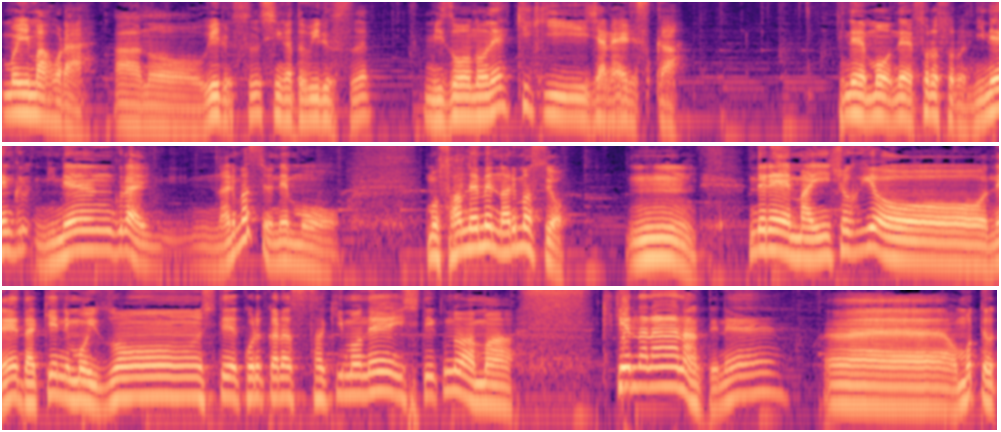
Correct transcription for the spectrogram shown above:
もう今ほら、あの、ウイルス、新型ウイルス、未曾有のね、危機じゃないですか。ね、もうね、そろそろ2年ぐ、2年ぐらいになりますよね、もう。もう3年目になりますよ。うん。でね、まあ飲食業ね、だけにも依存して、これから先もね、していくのはまあ、危険だなーなんてね、えー、思って、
